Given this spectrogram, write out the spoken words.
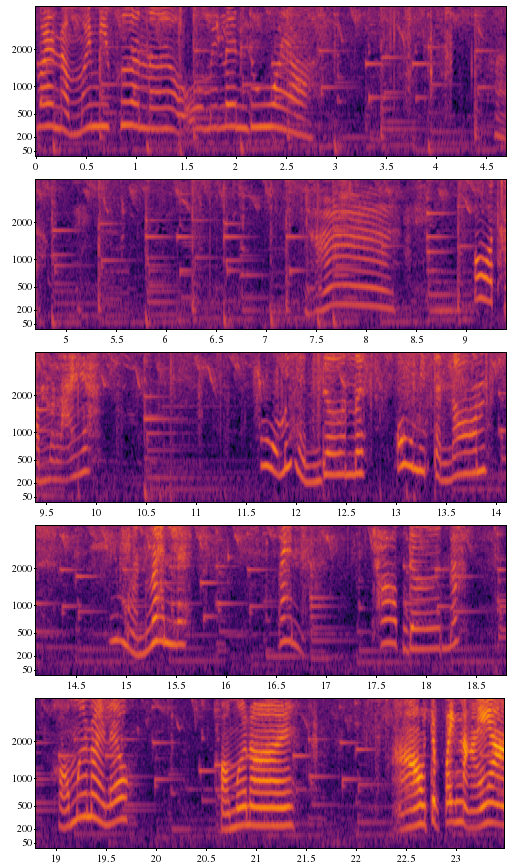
แว่นน่ะไม่มีเพื่อนเลยอะโอ้ไม่เล่นด้วยอะอะอ่าโอ้ทำอะไรอะ โอ้ไม่เห็นเดินเลย โอ้มีแต่นอน ไม่เหมือนแว่นเลย แว่น ชอบเดินนะ ขอมือหน่อยเร็ว ขอมือหน่อย เอาจะไปไหนอะ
